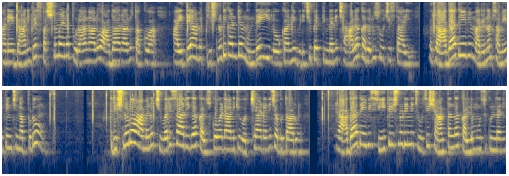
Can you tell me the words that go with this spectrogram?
అనే దానిపై స్పష్టమైన పురాణాలు ఆధారాలు తక్కువ. అయితే ఆమె కృష్ణుడి కంటే ముందే ఈ లోకాన్ని విడిచిపెట్టిందని చాలా కథలు సూచిస్తాయి. రాధాదేవి మరణం సమీపించినప్పుడు కృష్ణుడు ఆమెను చివరిసారిగా కలుసుకోవడానికి వచ్చాడని చెబుతారు. రాధాదేవి శ్రీకృష్ణుడిని చూసి శాంతంగా కళ్ళు మూసుకుందని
